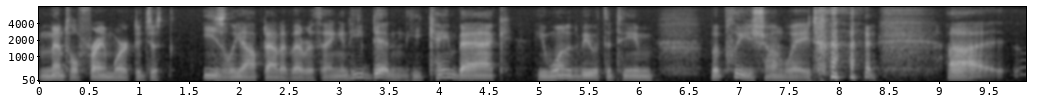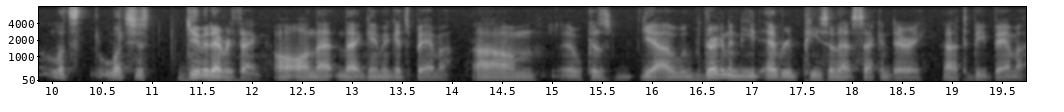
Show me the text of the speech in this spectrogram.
mental framework to just easily opt out of everything, and he didn't. He came back. He wanted to be with the team, but please, Shaun Wade, uh, let's let's just give it everything on, on that that game against Bama. Because um, yeah, they're going to need every piece of that secondary uh, to beat Bama.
